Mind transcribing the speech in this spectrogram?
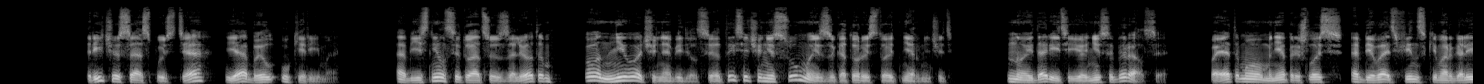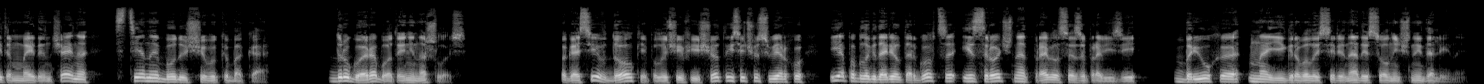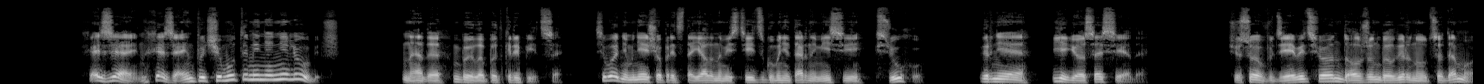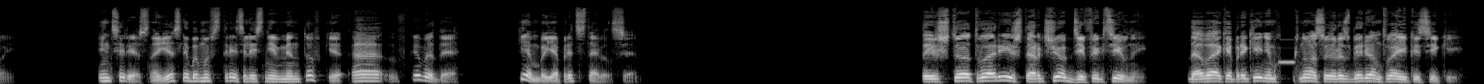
Три часа спустя я был у Керима. Объяснил ситуацию с залетом. Он не очень обиделся. Тысяча не сумма, из-за которой стоит нервничать. Но и дарить ее не собирался. Поэтому мне пришлось обивать финским арголитом Made in China стены будущего кабака. Другой работы не нашлось. Погасив долг и получив еще тысячу сверху, я поблагодарил торговца и срочно отправился за провизией. Брюхо наигрывало серенады солнечной долины. «Хозяин, хозяин, почему ты меня не любишь?» Надо было подкрепиться. Сегодня мне еще предстояло навестить с гуманитарной миссией Ксюху. Вернее, ее соседа. Часов в девять он должен был вернуться домой. Интересно, если бы мы встретились не в ментовке, а в КВД, Кем бы я представился? «Ты что творишь, торчок дефективный? Давай-ка прикинем к носу и разберем твои косяки.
